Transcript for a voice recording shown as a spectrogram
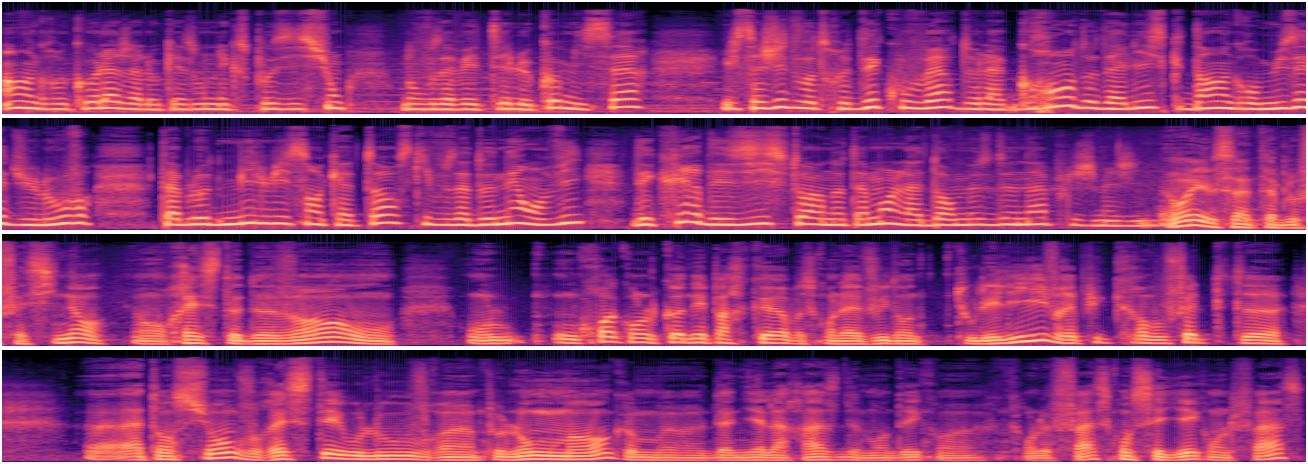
Ingres collage à l'occasion de l'exposition dont vous avez été le commissaire. Il s'agit de votre découverte de la grande odalisque d'Ingres au musée du Louvre, tableau de 1814 qui vous a donné envie d'écrire des histoires, notamment La Dormeuse de Naples, j'imagine. Oui, c'est un tableau fascinant. On reste devant, on, on croit qu'on le connaît par cœur parce qu'on l'a vu dans tous les livres, et puis quand vous faites... Euh, euh, attention, vous restez au Louvre un peu longuement, comme euh, Daniel Arras demandait qu'on le fasse, conseillait qu'on le fasse,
